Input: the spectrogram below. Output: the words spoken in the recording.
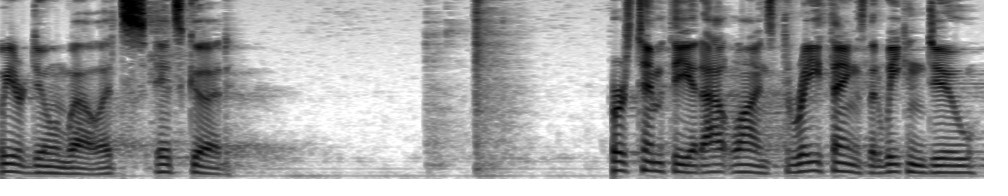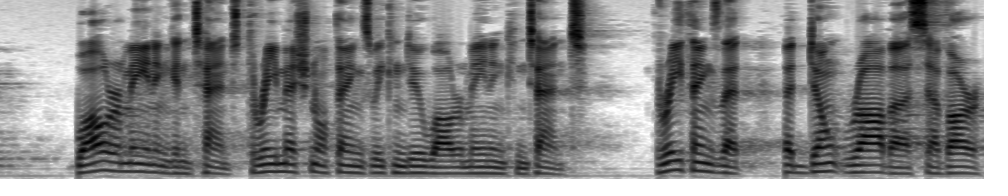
We are doing well. It's, it's good. First Timothy, it outlines three things that we can do while remaining content. Three missional things we can do while remaining content. Three things that, that don't rob us of our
